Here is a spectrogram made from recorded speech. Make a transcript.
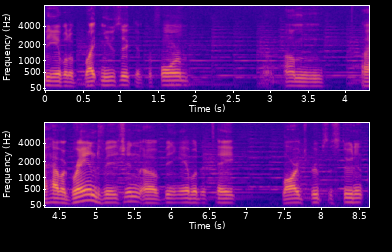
being able to write music and perform. Um, I have a grand vision of being able to take large groups of students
